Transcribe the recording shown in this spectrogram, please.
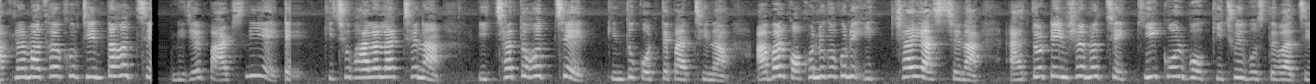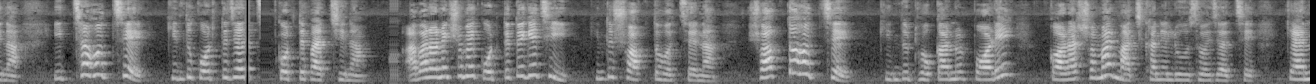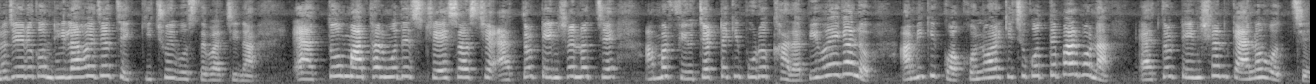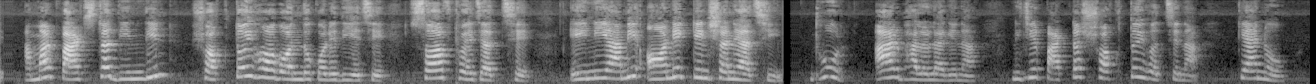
আপনার মাথায় খুব চিন্তা হচ্ছে। নিজের পার্টস নিয়ে কিছু ভালো লাগছে না। ইচ্ছা তো হচ্ছে, কিন্তু করতে পারছি না। আবার কখনো কখনো ইচ্ছাই আসছে না। এত টেনশন হচ্ছে, কি করব কিছুই বুঝতে পারছি না। ইচ্ছা হচ্ছে, কিন্তু করতে যা, করতে পারছি না। আবার অনেক সময় করতে তো গেছি, কিন্তু শক্ত হচ্ছে না। শক্ত হচ্ছে, কিন্তু ঢোকানোর পরে করার সময় মাঝখানে লুজ হয়ে যাচ্ছে। কেন যে এরকম ঢিলা হয়ে যাচ্ছে, কিছুই বুঝতে পারছি না। এত মাথার মধ্যে স্ট্রেস আসছে, এত টেনশন হচ্ছে, আমার ফিউচারটা কি পুরো খারাপই হয়ে গেল? আমি কি কখনো আর কিছু করতে পারব না? এত টেনশন কেন হচ্ছে? আমার পার্টসটা দিন দিন শক্তই হওয়া বন্ধ করে দিয়েছে সফট হয়ে যাচ্ছে। এই নিয়ে আমি অনেক টেনশনে আছি। ধুর, আর ভালো লাগে না। নিজের পাটটা শক্তই হচ্ছে না। কেন?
